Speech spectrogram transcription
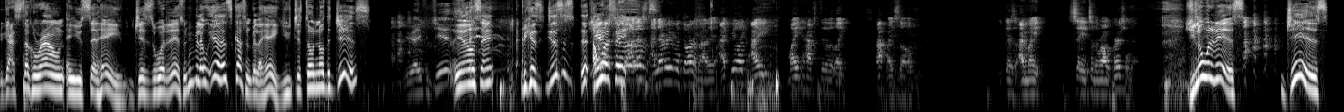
you got stuck around and you said, "Hey, Jizz is what it is." And people be like, well, "Yeah, that's disgusting." Be like, "Hey, you just don't know the Jizz." You ready for jizz? You know what I'm saying? Because this is, uh, I want to To say. Honest, I never even thought about it. I feel like I might have to like stop myself because I might say it to the wrong person now. you know what it is. Jizz,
